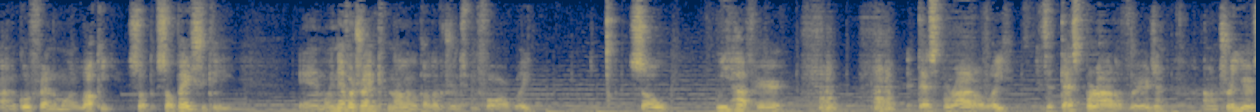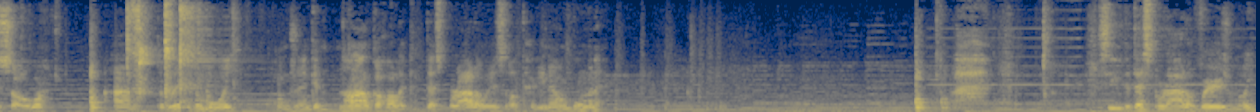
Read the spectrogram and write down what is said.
and a good friend of mine, Lockie. So, so basically, um, I never drank non-alcoholic drinks before, right? So, we have here a Desperado, right? It's a Desperado Virgin, and I'm three years sober. And the reason why I'm drinking non-alcoholic Desperado is, I'll tell you now in one minute. See, the Desperado version, right?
